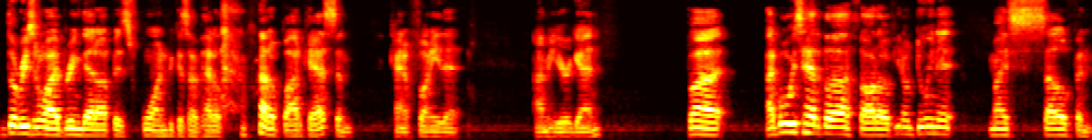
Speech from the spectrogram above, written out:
The reason why I bring that up is one because I've had a lot of podcasts, and kind of funny that I'm here again. But I've always had the thought of you know doing it myself and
